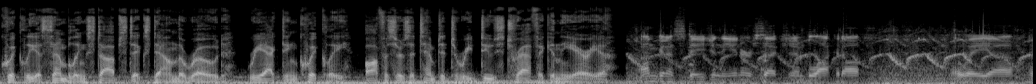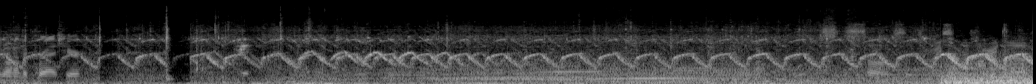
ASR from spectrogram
quickly assembling stop sticks down the road. Reacting quickly, officers attempted to reduce traffic in the area. I'm gonna stage in the intersection and block it off. That way, uh, we don't have a crash here. So, situation was very tough.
